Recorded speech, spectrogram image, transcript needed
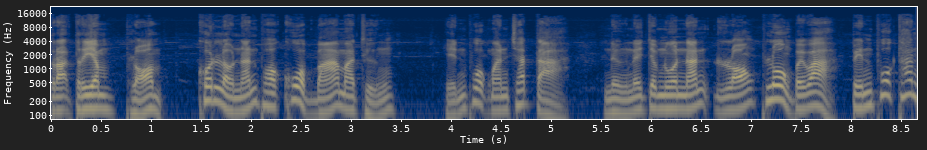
ตระเตรียมพร้อม คนเหล่านั้นพอควบม้ามาถึง เห็นพวกมันชัดตา หนึ่งในจำนวนนั้นร้องโพล่งไปว่า เป็นพวกท่าน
